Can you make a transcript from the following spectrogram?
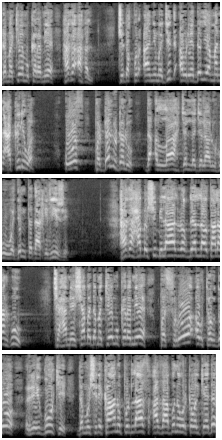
د مکې مکرمې هغه اهل چې د قرآن مجید اورېدل یې منع کړي وه، اوس په ډلو ډلو د الله جل جلاله و دین ته داخلیږي. هغه حبشي بلال رضی الله تعالی عنه چې همېشه به د مکې مکرمې په سرو او تودو رېګو کې د مشرکانو پر لاس عذابونه ورکول کېده،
